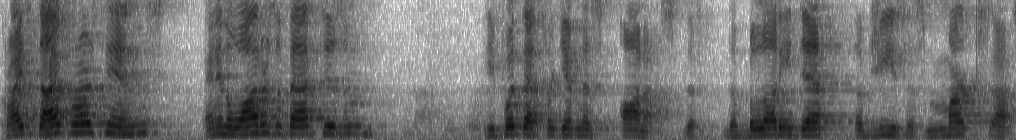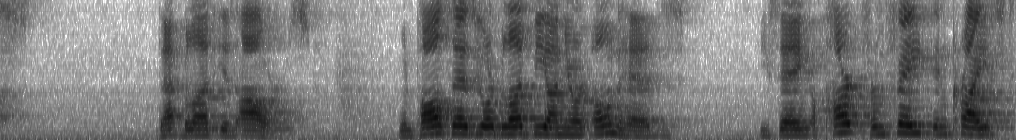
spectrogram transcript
Christ died for our sins, and in the waters of baptism, he put that forgiveness on us. The, the bloody death of Jesus marks us. That blood is ours. When Paul says, Your blood be on your own heads, he's saying, apart from faith in Christ,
